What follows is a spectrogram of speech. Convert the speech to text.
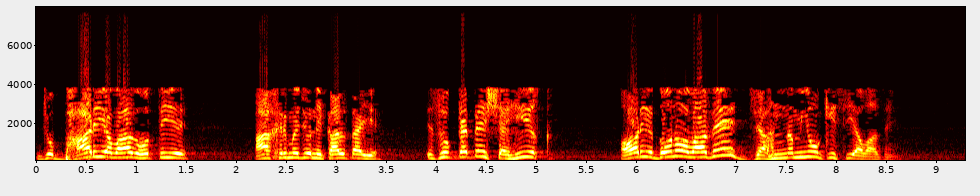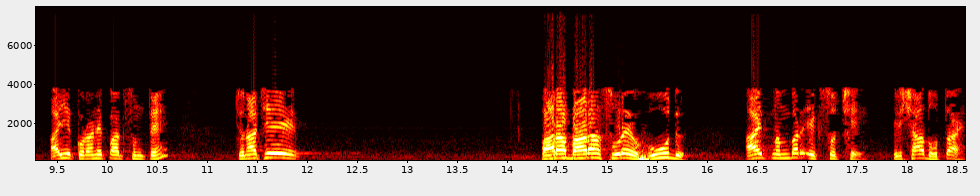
جو بھاری آواز ہوتی ہے، آخر میں جو نکالتا ہے اس کو کہتے ہیں شہیق۔ اور یہ دونوں آوازیں جہنمیوں کی سی آوازیں آئیے قرآن پاک سنتے ہیں۔ چنانچہ پارہ بارہ سورہ ہود، آیت نمبر ایک سو چھ، ارشاد ہوتا ہے۔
